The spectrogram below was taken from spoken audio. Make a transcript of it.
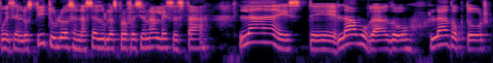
pues en los títulos, en las cédulas profesionales está la, este, la abogado, la doctor,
